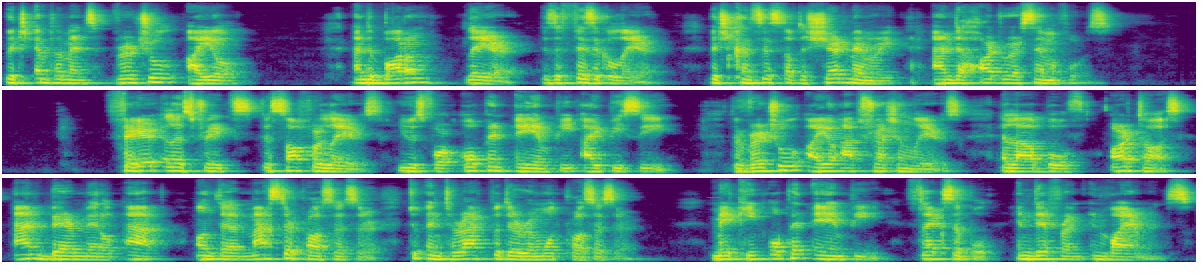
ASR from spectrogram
which implements virtual I.O. And the bottom layer is the physical layer, which consists of the shared memory and the hardware semaphores. Figure illustrates the software layers used for OpenAMP IPC. The virtual I.O. abstraction layers allow both RTOS and bare metal app on the master processor to interact with the remote processor, making OpenAMP flexible in different environments.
